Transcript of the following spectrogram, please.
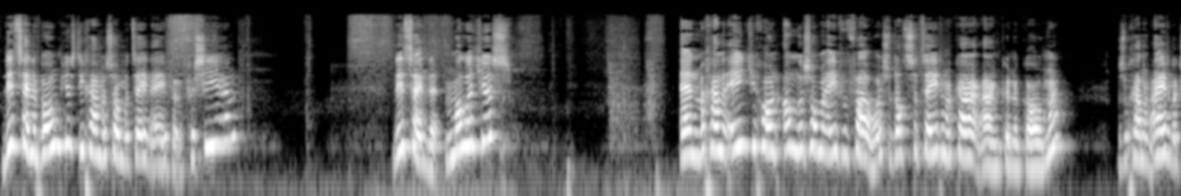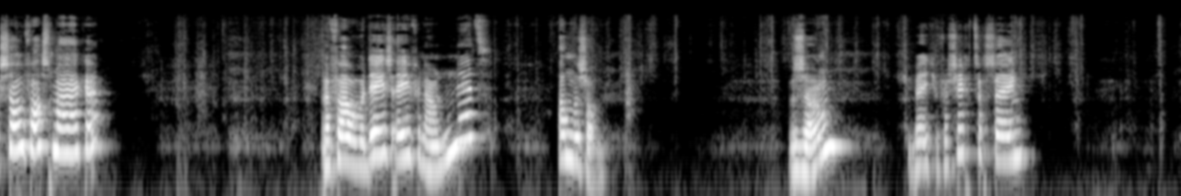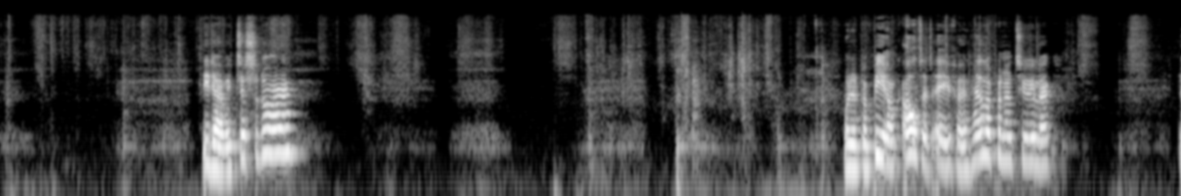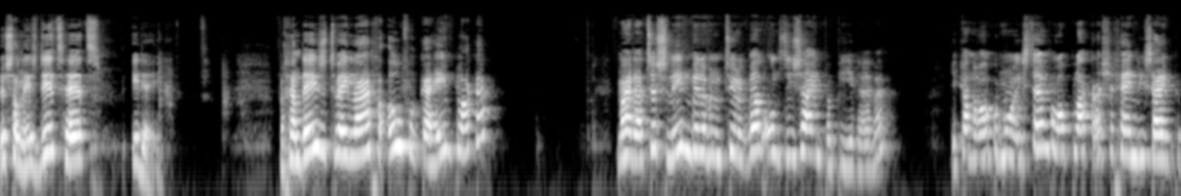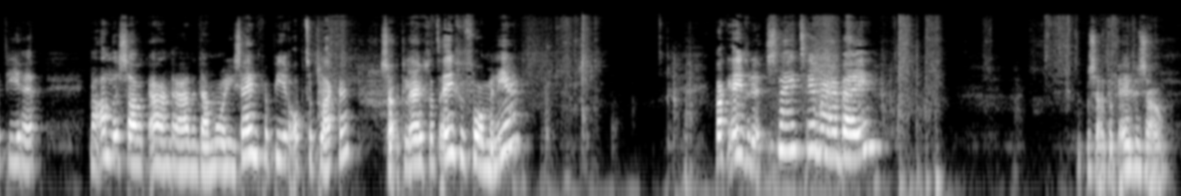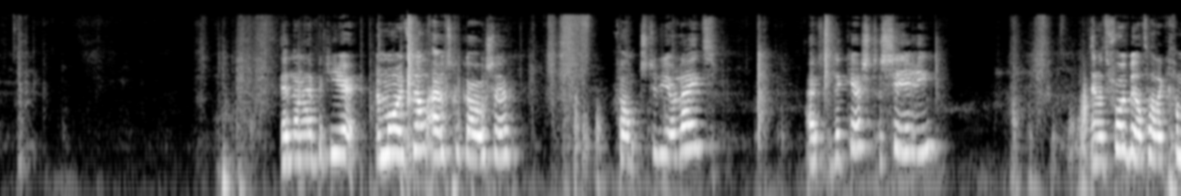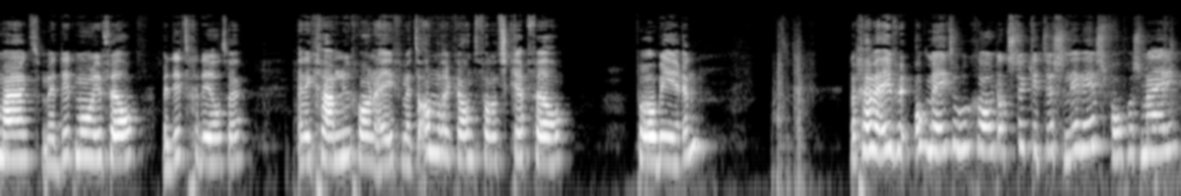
Dit zijn de boompjes, die gaan we zo meteen even versieren. Dit zijn de malletjes. En we gaan er eentje gewoon andersom even vouwen, zodat ze tegen elkaar aan kunnen komen. Dus we gaan hem eigenlijk zo vastmaken. En dan vouwen we deze even nou net andersom. Zo. Een beetje voorzichtig zijn. Die daar weer tussendoor. Moet het papier ook altijd even helpen natuurlijk. Dus dan is dit het idee. We gaan deze twee lagen over elkaar heen plakken. Maar daartussenin willen we natuurlijk wel ons designpapier hebben. Je kan er ook een mooie stempel op plakken als je geen designpapier hebt. Maar anders zou ik aanraden daar mooi designpapier op te plakken. Zo, ik leg dat even voor me neer. Pak even de snijtrimmer erbij. Zou het ook even zo. En dan heb ik hier een mooi vel uitgekozen van Studio Light. Uit de kerstserie. En het voorbeeld had ik gemaakt met dit mooie vel. Met dit gedeelte. En ik ga hem nu gewoon even met de andere kant van het scrapvel proberen. Dan gaan we even opmeten hoe groot dat stukje tussenin is. Volgens mij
